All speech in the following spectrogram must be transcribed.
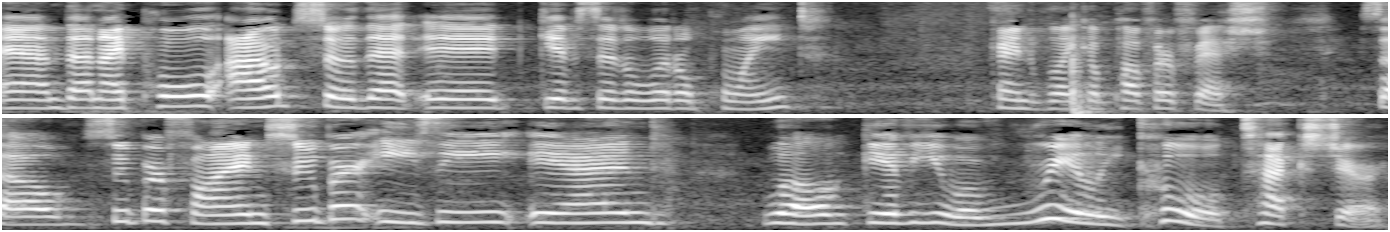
And then I pull out so that it gives it a little point, kind of like a puffer fish. So super fun, super easy, and will give you a really cool texture.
